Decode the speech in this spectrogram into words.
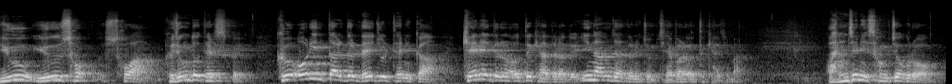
유 유소와 그 정도 됐을 거예요. 그 어린 딸들 내줄 테니까 걔네들은 어떻게 하더라도 이 남자들은 좀 제발 어떻게 하지 마. 완전히 성적으로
